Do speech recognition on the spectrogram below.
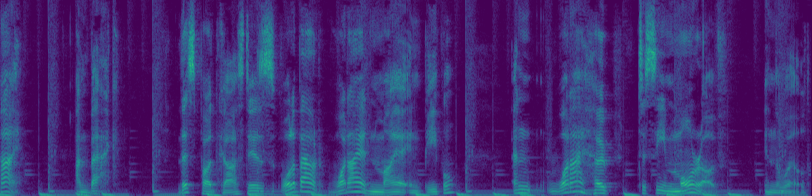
Hi, I'm back. This podcast is all about what I admire in people and what I hope to see more of in the world.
